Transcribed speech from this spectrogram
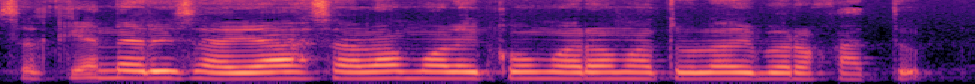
Sekian dari saya. Assalamualaikum warahmatullahi wabarakatuh.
